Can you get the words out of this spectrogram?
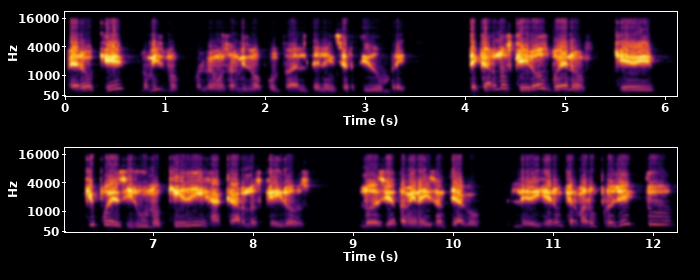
pero que lo mismo, volvemos al mismo punto, al de la incertidumbre. De Carlos Queiroz, bueno, ¿qué, ¿qué puede decir uno? ¿Qué deja Carlos Queiroz? Lo decía también ahí Santiago, le dijeron que armar un proyecto,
